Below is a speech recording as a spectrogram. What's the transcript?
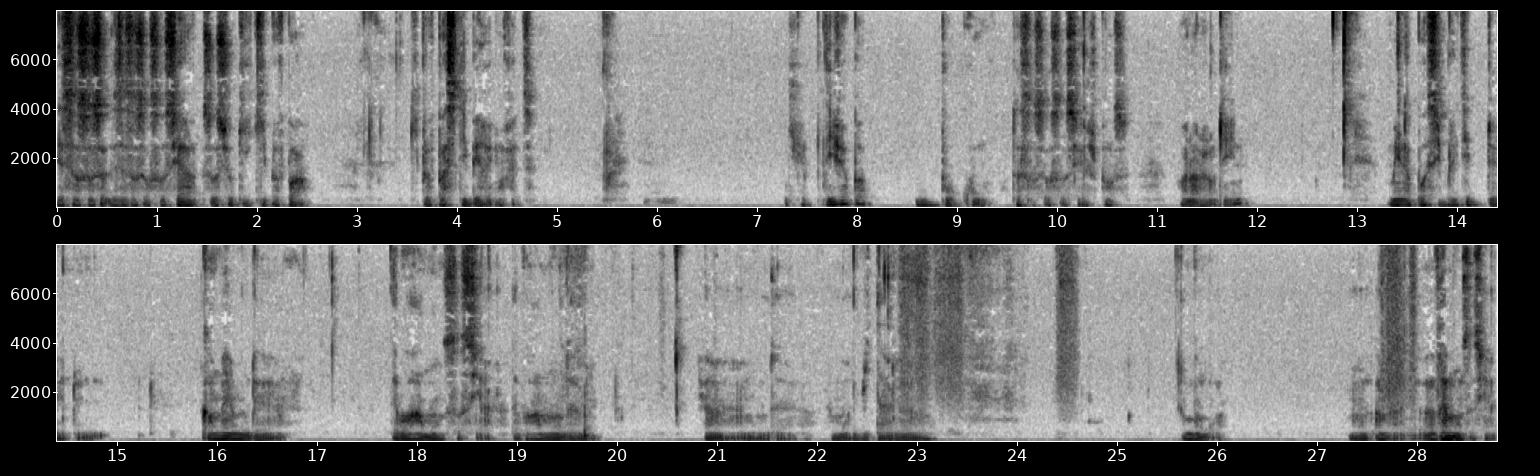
Des des associations sociaux, qui, qui peuvent pas qui peuvent pas se libérer en fait. Il n'y a déjà pas beaucoup d'ascenseur social, je pense, en Argentine. Mais la possibilité de, quand même de d'avoir un monde social, d'avoir un monde, un monde, un monde vital, bon un, vrai monde social.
